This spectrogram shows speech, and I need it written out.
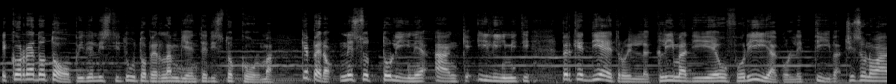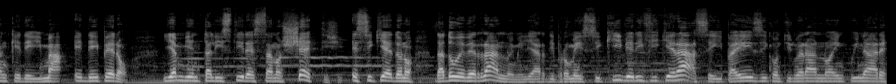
e Corrado Topi dell'Istituto per l'Ambiente di Stoccolma che però ne sottolinea anche i limiti, perché dietro il clima di euforia collettiva ci sono anche dei ma e dei però. Gli ambientalisti restano scettici e si chiedono da dove verranno i miliardi promessi, chi verificherà se i paesi continueranno a inquinare,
